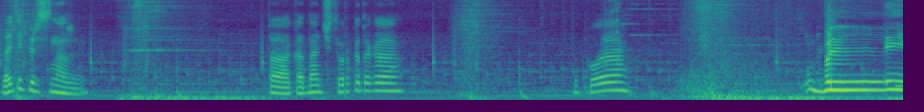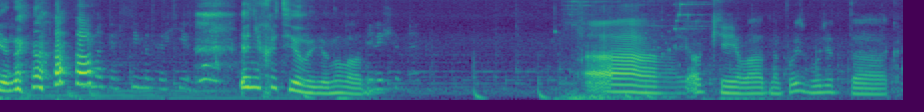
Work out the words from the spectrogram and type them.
Дайте персонажей. Так, одна четверка такая. Такое. Блин, Химика, химика, химика. я не хотел ее, ну ладно. Или. А, окей, ладно, пусть будет так.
